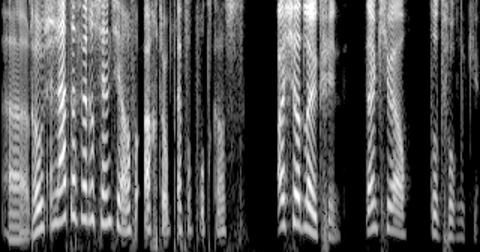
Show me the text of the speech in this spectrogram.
Eh, Roos, En laat even een recensie achter op Apple Podcast. als je dat leuk vindt, dankjewel. Tot de volgende keer.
